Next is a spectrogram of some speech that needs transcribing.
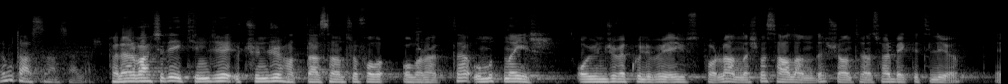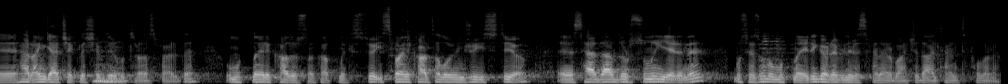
Hani bu tarz transferler. Fenerbahçe'de ikinci, üçüncü hatta santrofor olarak da Umut Nayır. Oyuncu ve kulübü Eyüpspor'la anlaşma sağlandı. Şu an transfer bekletiliyor. Ee, Her an gerçekleşebilir bu transferde. Umut Nayır'ı kadrosuna katmak istiyor. İsmail Kartal oyuncuyu istiyor. Ee, Serdar Dursun'un yerine bu sezon Umut Nayır'ı görebiliriz Fenerbahçe'de alternatif olarak.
